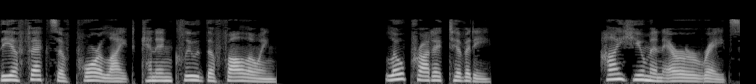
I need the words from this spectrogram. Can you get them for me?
The effects of poor light can include the following Low productivity High human error rates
